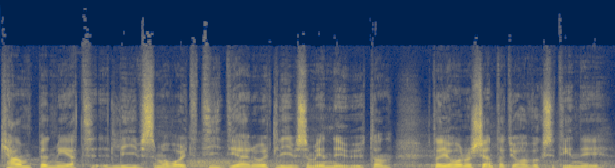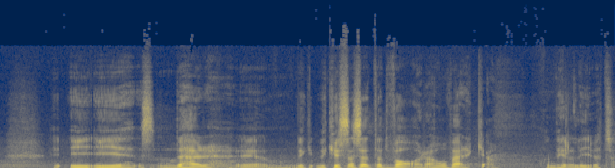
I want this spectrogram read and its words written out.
kampen med ett liv som har varit tidigare och ett liv som är nu utan, utan jag har nog känt att jag har vuxit in i, i, i det här det, det kristna sättet att vara och verka under hela livet.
